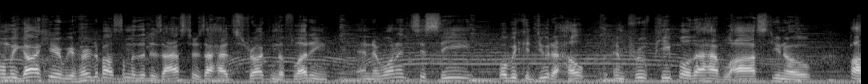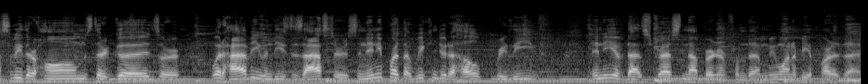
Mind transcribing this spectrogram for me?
When we got here, we heard about some of the disasters that had struck and the flooding, and I wanted to see what we could do to help improve people that have lost, you know, possibly their homes, their goods, or what have you in these disasters. And any part that we can do to help relieve any of that stress and that burden from them, we want to be a part of that.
